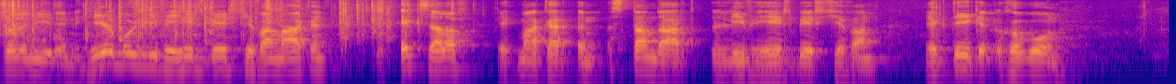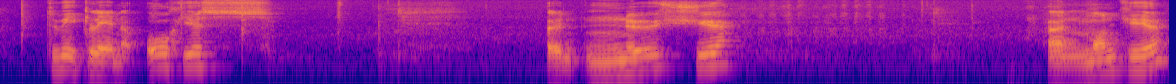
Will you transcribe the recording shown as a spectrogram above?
zullen hier een heel mooi lieve heersbeertje van maken. Ikzelf, ik maak er een standaard lieve heersbeertje van. Ik teken gewoon twee kleine oogjes. Een neusje. Een mondje.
